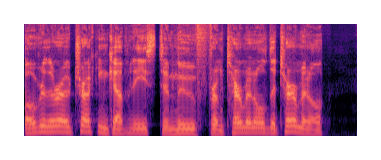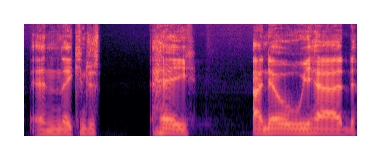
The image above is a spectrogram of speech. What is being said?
over the road trucking companies to move from terminal to terminal and they can just, hey, I know we had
